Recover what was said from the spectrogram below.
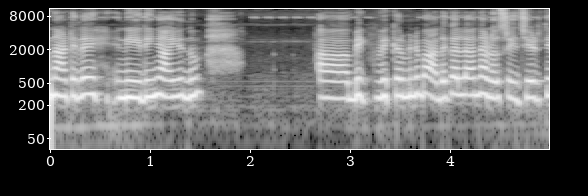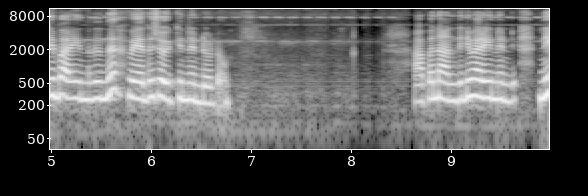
നാട്ടിലെ നീതി ന്യായൊന്നും ആ, വിക്- വിക്രമിന് ബാധകമല്ല എന്നാണോ ശ്രീചേർത്തി പറയുന്നതെന്ന് വേദ ചോദിക്കുന്നുണ്ട് കേട്ടോ. അപ്പം നന്ദിനി പറയുന്നുണ്ട് നീ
